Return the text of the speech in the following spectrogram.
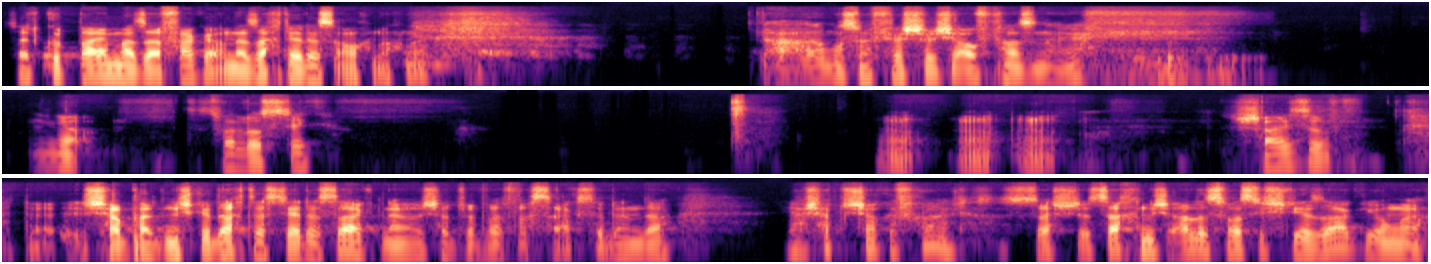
Sagt goodbye, Motherfucker. Und da sagt er das auch noch. Ne? Ah, da muss man fürchterlich aufpassen. Ey. Ja, das war lustig. Ja, ja, ja. Scheiße. Ich habe halt nicht gedacht, dass der das sagt. Ne? Ich habe was, was sagst du denn da? Ja, ich habe dich auch gefragt. Sag, sag nicht alles, was ich dir sage, Junge.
